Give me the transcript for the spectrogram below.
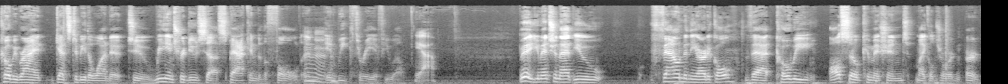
Kobe Bryant gets to be the one to, to reintroduce us back into the fold in, mm-hmm. in week three, if you will. yeah But yeah, you mentioned that you found in the article that Kobe also commissioned Michael Jordan or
